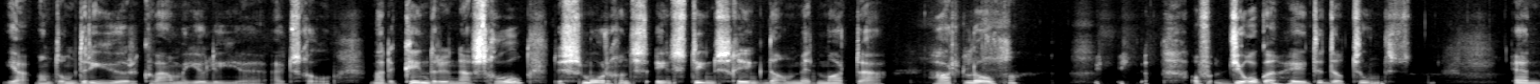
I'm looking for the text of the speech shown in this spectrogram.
Ja, want om drie uur kwamen jullie eh, uit school. Maar de kinderen naar school. Dus morgens in tiens ging ik dan met Marta hardlopen. of joggen heette dat toen. En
